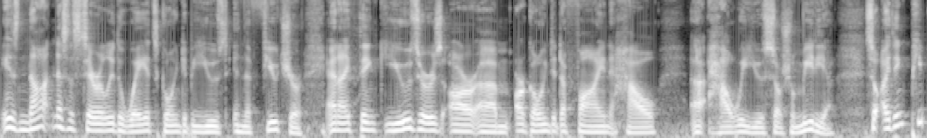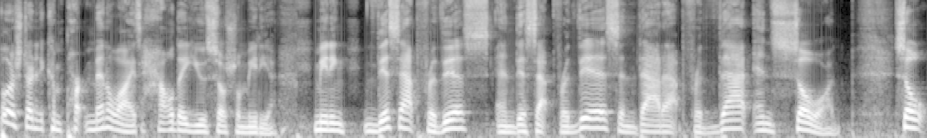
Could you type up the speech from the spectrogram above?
is not necessarily the way it's going to be used in the future. And I think users are um, are going to define how uh, how we use social media. So I think people are starting to compartmentalize how they use social media, meaning this app for this, and this app for this, and that app for that, and so on. So,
